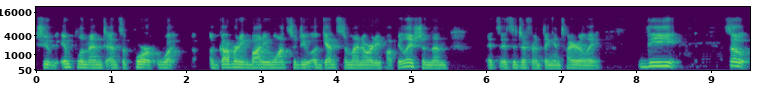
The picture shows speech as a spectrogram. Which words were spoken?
to implement and support what a governing body wants to do against a minority population, then it's it's a different thing entirely. The so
